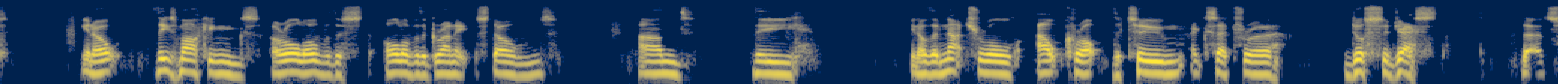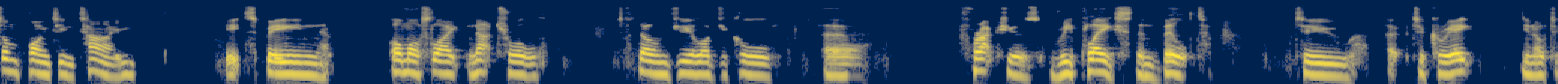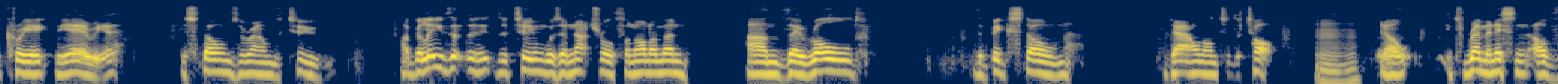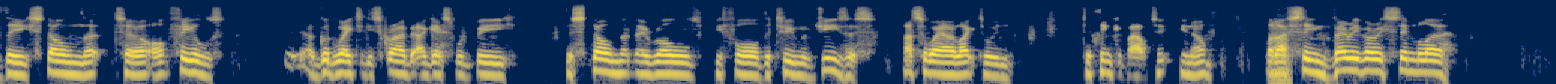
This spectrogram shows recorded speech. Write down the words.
you know, these markings are all over the st- all over the granite stones, and the you know the natural outcrop, the tomb, etc., does suggest that at some point in time, it's been almost like natural stone geological uh, fractures replaced and built to uh, to create, you know, to create the area, the stones around the tomb. I believe that the, the tomb was a natural phenomenon, and they rolled the big stone down onto the top. Mm-hmm. You know, it's reminiscent of the stone that, uh, or feels a good way to describe it, I guess, would be the stone that they rolled before the tomb of Jesus. That's the way I like to to think about it, you know. But wow. I've seen very, very similar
